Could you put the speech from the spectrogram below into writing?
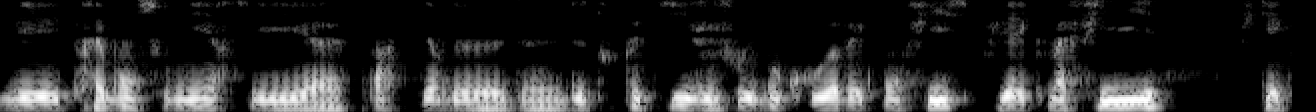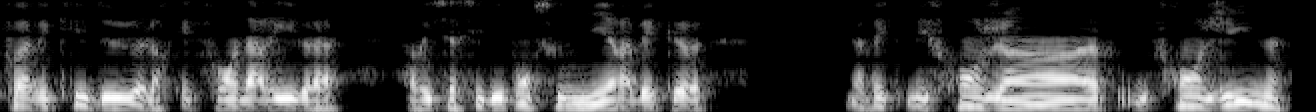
mes très bons souvenirs, c'est à partir de, de, tout petit, je jouais beaucoup avec mon fils, puis avec ma fille, puis quelquefois avec les deux. Alors quelquefois on arrive à... Ah oui, ça c'est des bons souvenirs avec avec mes frangins ou frangines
